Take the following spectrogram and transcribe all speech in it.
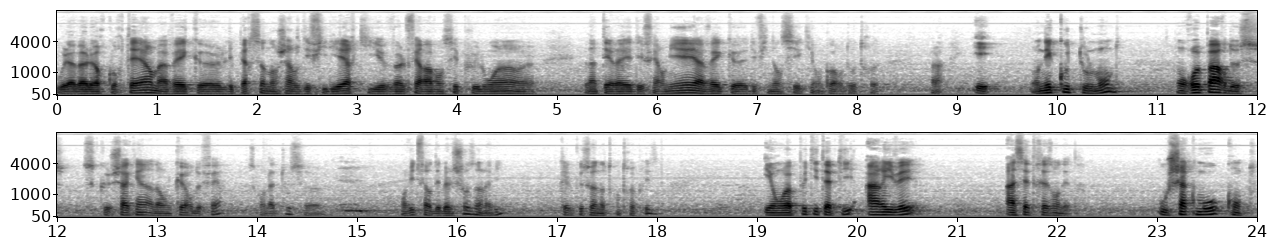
ou la valeur court terme, avec les personnes en charge des filières qui veulent faire avancer plus loin l'intérêt des fermiers, avec euh, des financiers qui ont encore d'autres. Et on écoute tout le monde, on repart de ce que chacun a dans le cœur de faire, parce qu'on a tous euh, envie de faire des belles choses dans la vie, quelle que soit notre entreprise. Et on va petit à petit arriver à cette raison d'être, où chaque mot compte.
